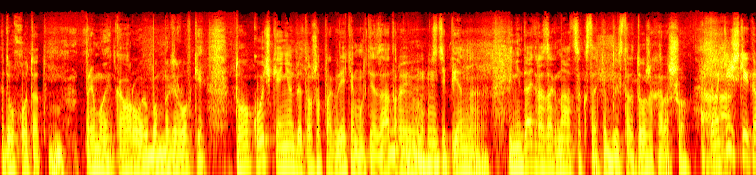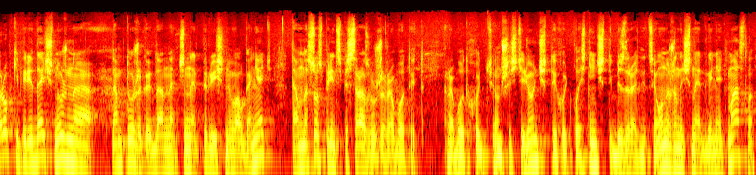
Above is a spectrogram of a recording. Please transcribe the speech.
это уход от прямой ковровой бомбардировки, то кочки, они для того, чтобы прогреть амортизатор. Аккумуляторы постепенно. И не дать разогнаться, кстати, быстро тоже хорошо. Автоматические коробки передач нужно, там тоже, когда начинает первичный вал гонять, там насос, в принципе, сразу уже работает. Работает, хоть он шестеренчатый, хоть пластинчатый, без разницы. Он уже начинает гонять масло,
